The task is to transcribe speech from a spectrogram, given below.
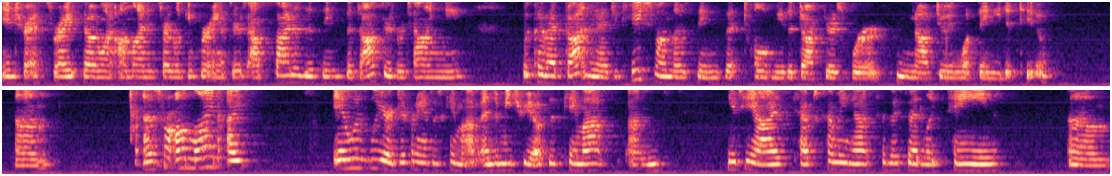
Interest, right? So I went online and started looking for answers outside of the things the doctors were telling me because I've gotten an education on those things that told me the doctors were not doing what they needed to. Um, as for online, I it was weird. Different answers came up. Endometriosis came up. Um, UTIs kept coming up because I said like pain, um,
